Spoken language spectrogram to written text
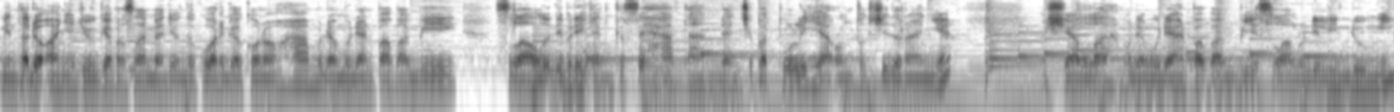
Minta doanya juga persahabat ya untuk warga Konoha. Mudah-mudahan Papa B selalu diberikan kesehatan dan cepat pulih ya untuk cederanya Masya Allah mudah-mudahan Papa B selalu dilindungi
